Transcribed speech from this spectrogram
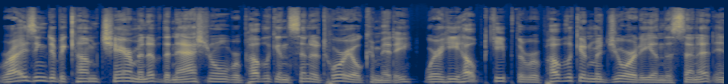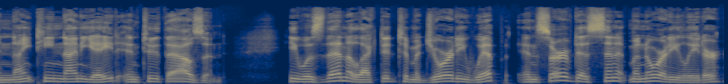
rising to become chairman of the National Republican Senatorial Committee, where he helped keep the Republican majority in the Senate in 1998 and 2000. He was then elected to Majority Whip and served as Senate Minority Leader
